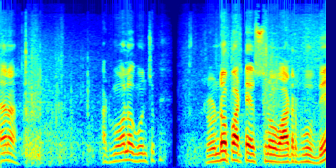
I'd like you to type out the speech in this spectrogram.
ఏనా అటు మూల కొంచెం రెండో పట్ట వేస్తున్నావు వాటర్ ప్రూఫ్ది.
